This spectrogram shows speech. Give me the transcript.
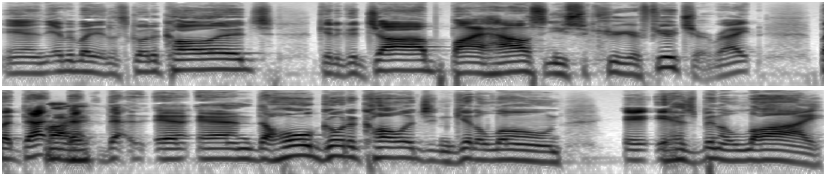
And everybody, let's go to college, get a good job, buy a house, and you secure your future, right? But that, right. that, that and the whole go to college and get a loan, it, it has been a lie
